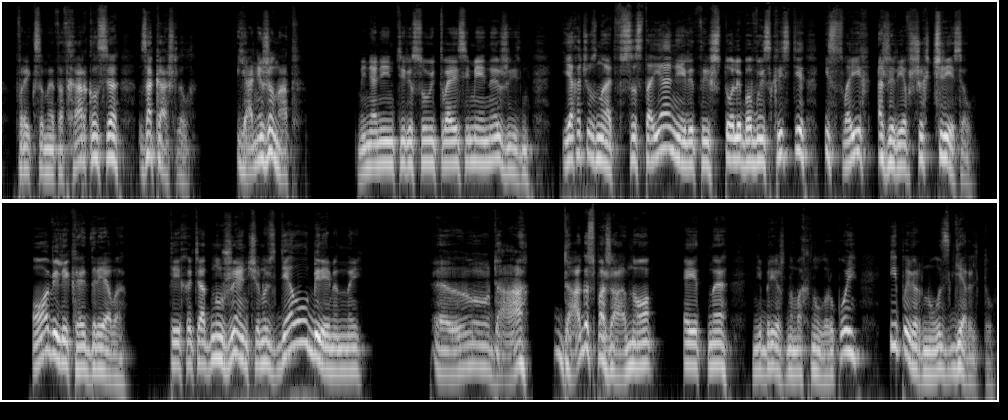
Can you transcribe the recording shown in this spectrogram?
— Фрейксонет отхаркался, закашлял. Я не женат. Меня не интересует твоя семейная жизнь. Я хочу знать, в состоянии ли ты что-либо выскрести из своих ожиревших чресел. О, великое древо! Ты хоть одну женщину сделал беременной? Э, да, да, госпожа, но... Эйтне небрежно махнула рукой и повернулась к Геральту.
